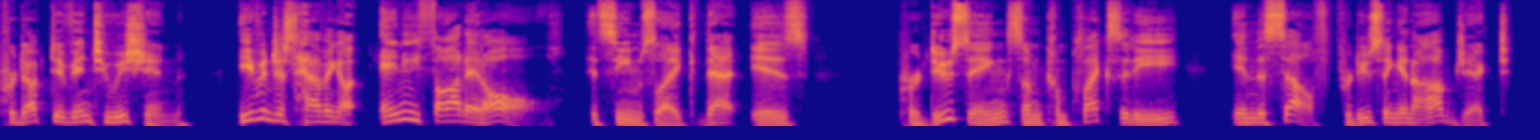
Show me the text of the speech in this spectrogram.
productive intuition? Even just having a, any thought at all it seems like that is producing some complexity in the self, producing an object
